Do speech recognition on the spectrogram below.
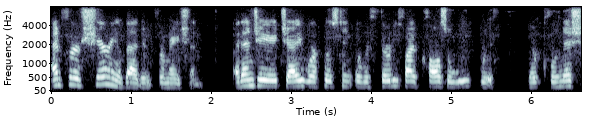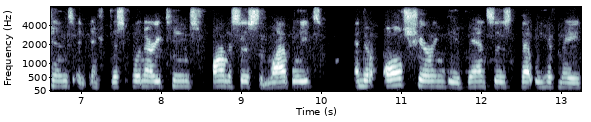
and for sharing of that information. At NJHA, we're hosting over 35 calls a week with you know, clinicians and interdisciplinary teams, pharmacists, and lab leads, and they're all sharing the advances that we have made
